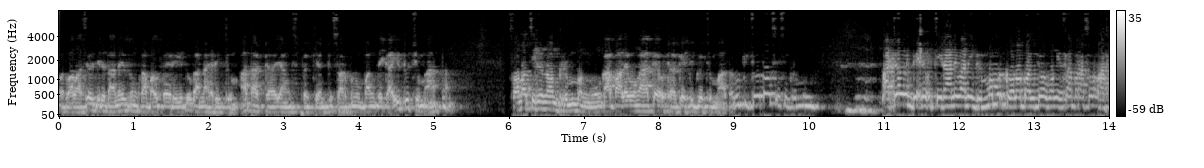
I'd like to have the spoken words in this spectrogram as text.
Walhasil ceritanya itu kapal feri itu karena hari Jumat ada yang sebagian besar penumpang TKI itu Jumatan. Sono ciri nong gremeng, wong kapale wong akeh udah ke tiga jumatan. Lu dijotos sih gremeng. Padahal di Cina ini wani gremeng mergo ana kanca wong Islam ra salat.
